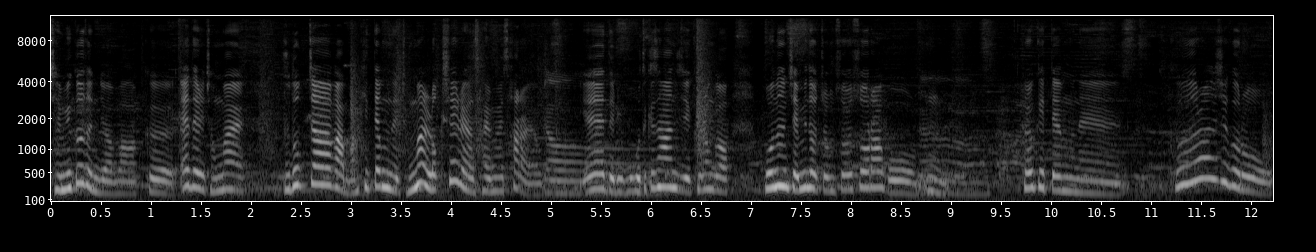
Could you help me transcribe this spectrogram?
재밌거든요. 막 그 애들이 정말 구독자가 많기 때문에 정말 럭셔리한 삶을 살아요. 어. 얘들이 뭐 어떻게 사는지 그런 거 보는 재미도 좀 쏠쏠하고 음. 어. 그렇기 때문에 그런 식으로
